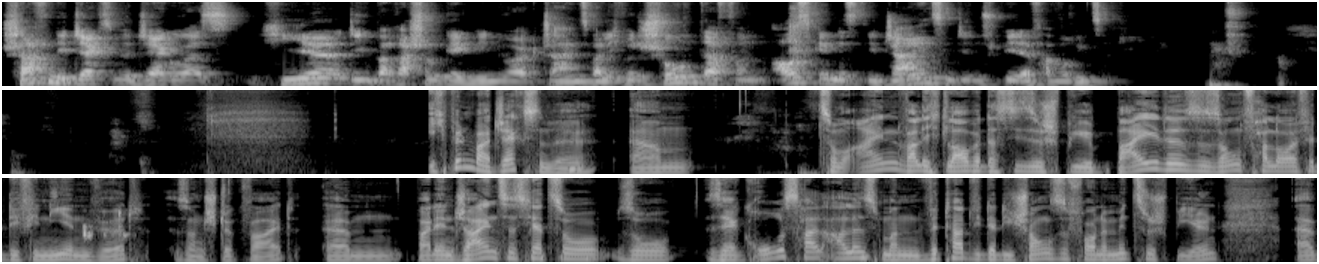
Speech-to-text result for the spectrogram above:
Schaffen die Jacksonville Jaguars hier die Überraschung gegen die New York Giants, weil ich würde schon davon ausgehen, dass die Giants in diesem Spiel der Favorit sind. Ich bin bei Jacksonville. Ähm, zum einen, weil ich glaube, dass dieses Spiel beide Saisonverläufe definieren wird, so ein Stück weit. Ähm, bei den Giants ist jetzt so, so sehr groß halt alles. Man wittert wieder die Chance, vorne mitzuspielen. Äh,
